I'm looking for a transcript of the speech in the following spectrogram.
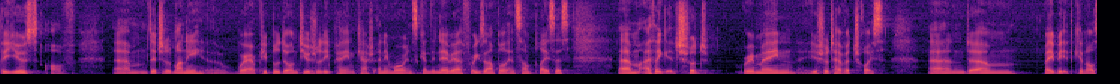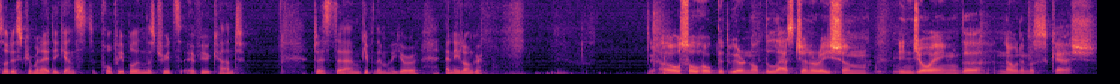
the use of um, digital money, uh, where people don't usually pay in cash anymore. In Scandinavia, for example, in some places, um, I think it should remain. You should have a choice, and um, maybe it can also discriminate against poor people in the streets if you can't just um, give them a euro any longer. I also hope that we are not the last generation enjoying the anonymous cash,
